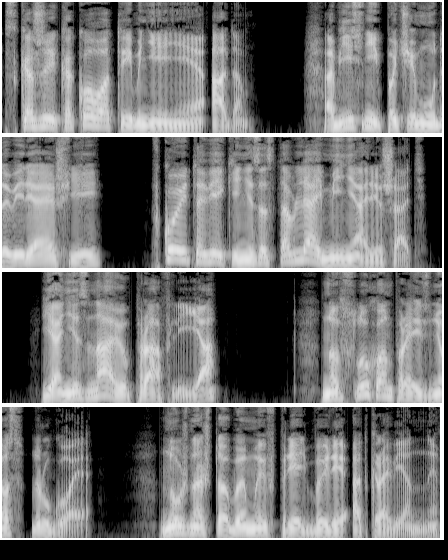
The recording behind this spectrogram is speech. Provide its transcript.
Скажи, какого ты мнения, Адам? Объясни, почему доверяешь ей. В кои-то веки не заставляй меня решать. Я не знаю, прав ли я». Но вслух он произнес другое. Нужно, чтобы мы впредь были откровенны.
